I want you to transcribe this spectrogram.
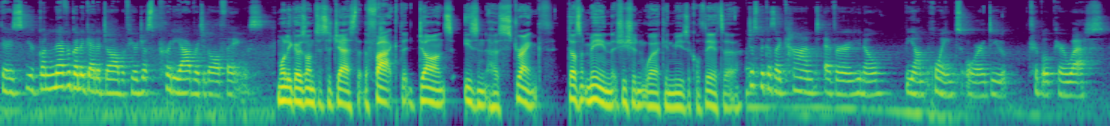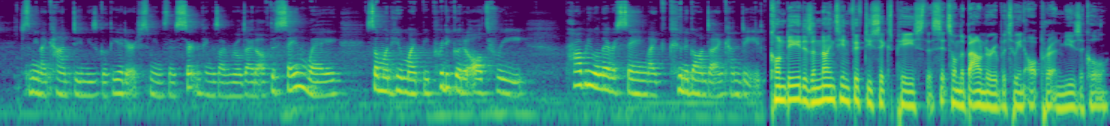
there's, you're never going to get a job if you're just pretty average at all things. Molly goes on to suggest that the fact that dance isn't her strength doesn't mean that she shouldn't work in musical theatre. Just because I can't ever, you know, be on point or do a triple pirouette doesn't mean I can't do musical theatre. It just means there's certain things I'm ruled out of. The same way someone who might be pretty good at all three probably will never sing like Cunegonde and Candide. Candide is a 1956 piece that sits on the boundary between opera and musical.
